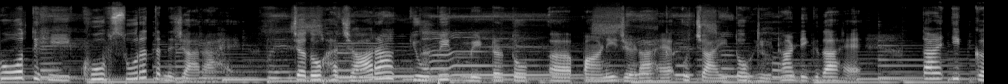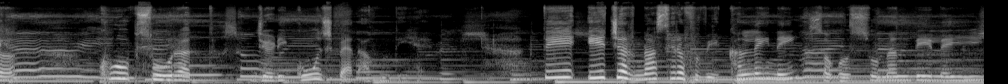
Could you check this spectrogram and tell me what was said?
ਬਹੁਤ ਹੀ ਖੂਬਸੂਰਤ ਨਜ਼ਾਰਾ ਹੈ। ਜਦੋਂ ਹਜ਼ਾਰਾਂ ਕਿਊਬਿਕ ਮੀਟਰ ਤੋਂ ਪਾਣੀ ਜਿਹੜਾ ਹੈ, ਉਚਾਈ ਤੋਂ ਹੇਠਾਂ ਡਿੱਗਦਾ ਹੈ, ਤਾਂ ਇੱਕ ਖੂਬਸੂਰਤ ਜਿਹੜੀ ਗੂੰਜ ਪੈਦਾ ਹੁੰਦੀ ਹੈ। ਤੇ ਇਹ ਝਰਨਾ ਸਿਰਫ ਵੇਖਣ ਲਈ ਨਹੀਂ, ਸਗੋਂ ਸੁਣਨ ਦੇ ਲਈ,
